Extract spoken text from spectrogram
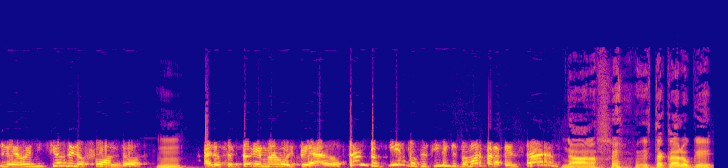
la remisión de los fondos mm. a los sectores más golpeados? ¿Tanto tiempo se tiene que tomar para pensar? No, no, está claro que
